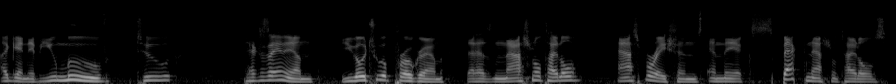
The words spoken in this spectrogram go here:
again, if you move to Texas A&M, you go to a program that has national title aspirations and they expect national titles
